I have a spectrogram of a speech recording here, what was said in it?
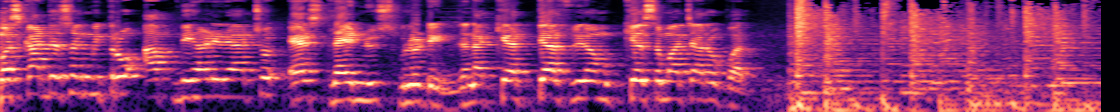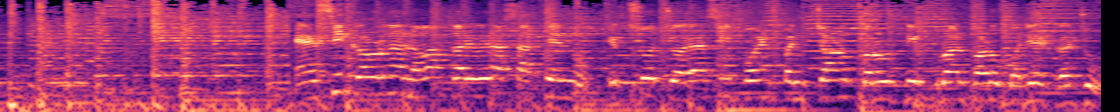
નમસ્કાર દર્શક મિત્રો, આપ નિહાળી રહ્યા છો એસ લાઈન ન્યૂઝ બુલેટિન જેના કે અત્યાર સુધીના મુખ્ય સમાચારો પર. એસી કરોડના નવા કરવેરા સાથેનું એકસો ચોરાસી પોઈન્ટ પંચાણું કરોડની પુરાણવાળું બજેટ રજૂ.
